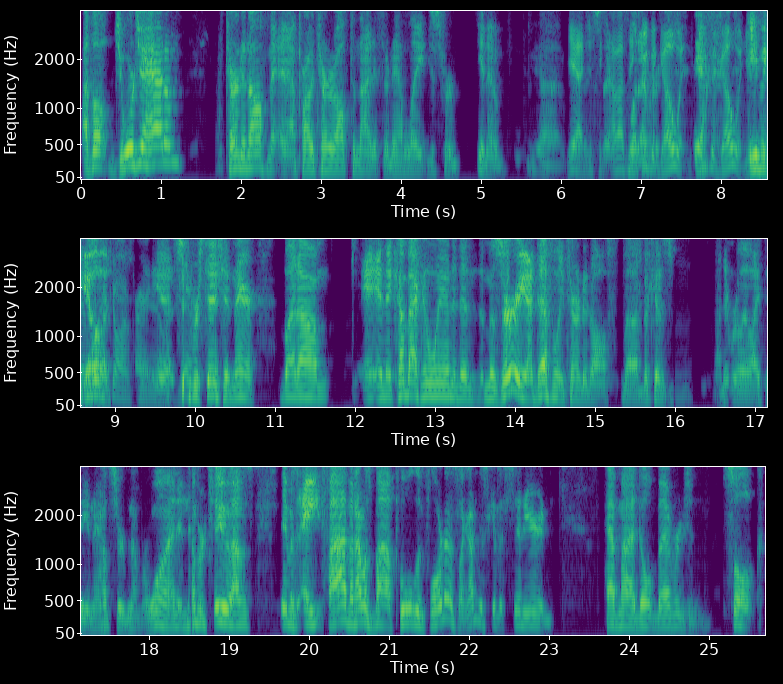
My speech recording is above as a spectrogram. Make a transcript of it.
I thought Georgia had them. I turned it off, and I probably turn it off tonight if they're down late, just for you know uh, yeah, just to, I say keep it going, yeah. keep it going, keep it going. Yeah, superstition there. But um, and they come back and win, and then the Missouri, I definitely turned it off uh, because I didn't really like the announcer, number one. And number two, I was, it was 8 5, and I was by a pool in Florida. I was like, I'm just going to sit here and have my adult beverage and sulk.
